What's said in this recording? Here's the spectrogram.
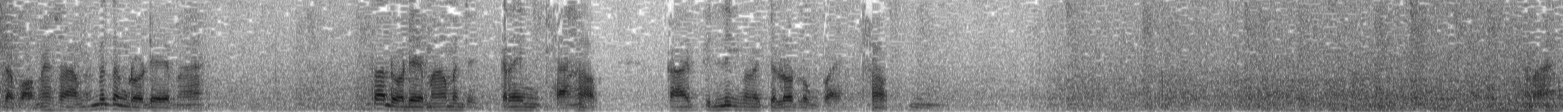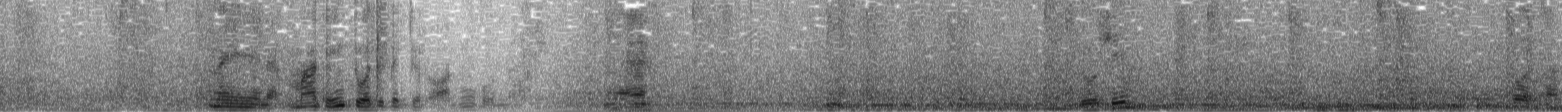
แต่บอกไม่ทราบไม่ต้องโดดเดมา ถ้าโดดเดมามันจะเกรงแข็งครับกายฟิลลิ่งของเราจะลดลงไป ครับ อืมเห็นไหม นี่เนี่ยมาถึงตัวที่เป็นจุดอ่อนของคุณนะดูสิโทษครับ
